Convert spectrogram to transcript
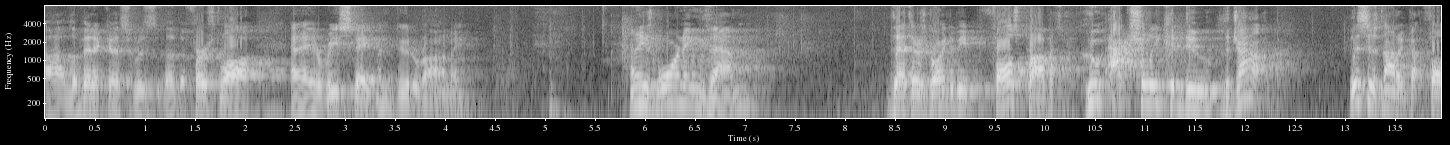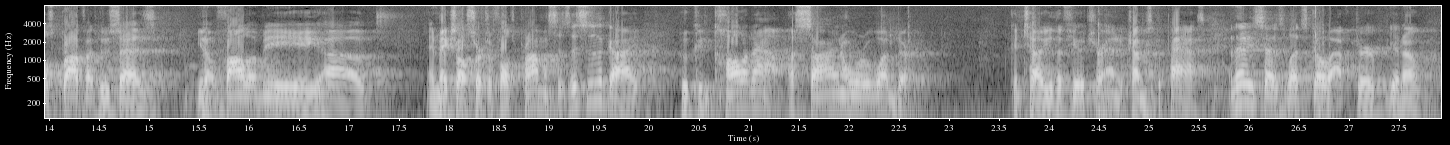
uh, Leviticus was uh, the first law, and a restatement Deuteronomy. And he's warning them that there's going to be false prophets who actually could do the job. This is not a false prophet who says, you know, follow me. Uh, and makes all sorts of false promises. This is a guy who can call it out, a sign or a wonder, can tell you the future, and it comes to pass. And then he says, let's go after, you know,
